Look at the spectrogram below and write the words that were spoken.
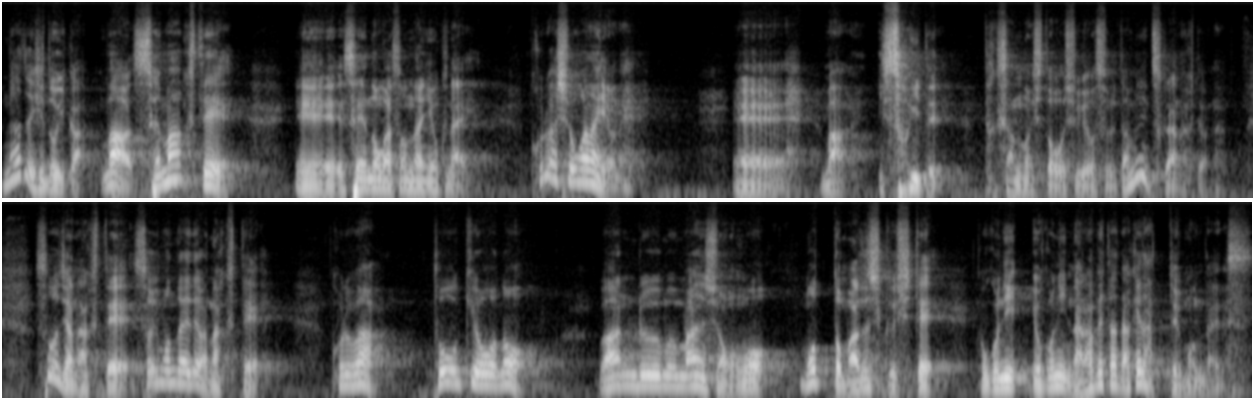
なぜひどいかまあ狭くて、えー性能がそんなに良くないこれはしょうがないよね、えーまあ急いでたくさんの人を収容するために作らなくてはなそうじゃなくてそういう問題ではなくてこれは東京のワンルームマンションをもっと貧しくしてここに横に並べただけだっていう問題です。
